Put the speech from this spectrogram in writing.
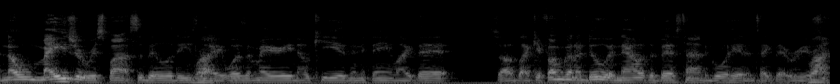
no major responsibilities, Right. like wasn't married, no kids, anything like that. So I was like, if I'm gonna do it, now is the best time to go ahead and take that risk. Right,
